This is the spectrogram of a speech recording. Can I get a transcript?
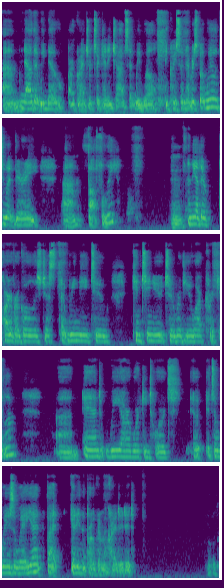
um, now that we know our graduates are getting jobs, that we will increase our numbers, but we will do it very um, thoughtfully. Mm-hmm. And the other part of our goal is just that we need to continue to review our curriculum um, and we are working towards it's a ways away yet, but getting the program accredited. Okay.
